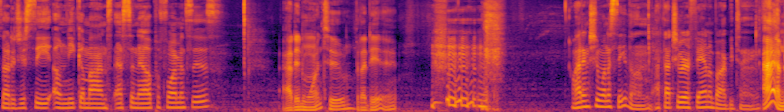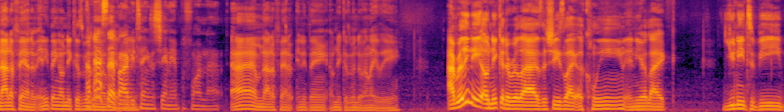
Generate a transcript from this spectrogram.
So did you see Onika Mon's SNL performances? I didn't want to, but I did. Why didn't you want to see them? I thought you were a fan of Barbie Tingz. I am not a fan of anything Onika's been I mean, doing. I said. Barbie Tingz and she didn't perform that. I am not a fan of anything Onika's been doing lately. I really need Onika to realize that she's like a queen and you're like, you need to be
